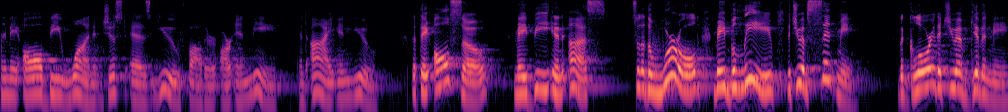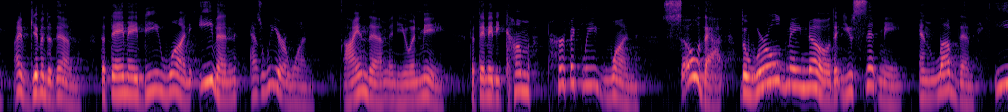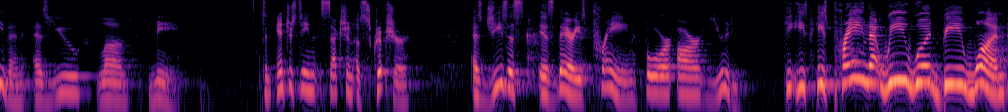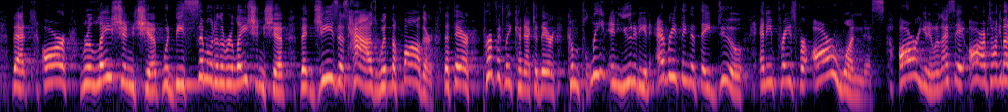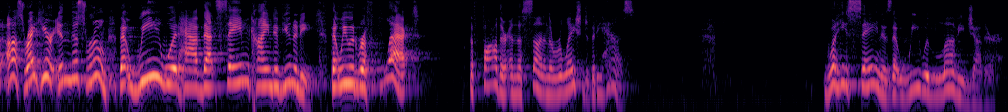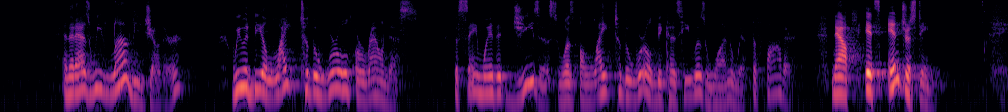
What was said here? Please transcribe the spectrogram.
they may all be one, just as you, Father, are in me and I in you, that they also may be in us, so that the world may believe that you have sent me. The glory that you have given me, I have given to them, that they may be one, even as we are one, I and them, and you and me, that they may become perfectly one, so that the world may know that you sent me and loved them, even as you loved me. It's an interesting section of scripture. As Jesus is there, he's praying for our unity. He, he's, he's praying that we would be one, that our relationship would be similar to the relationship that Jesus has with the Father, that they are perfectly connected, they are complete in unity in everything that they do. And he prays for our oneness, our unity. When I say our, I'm talking about us right here in this room, that we would have that same kind of unity, that we would reflect the Father and the Son and the relationship that he has. What he's saying is that we would love each other. And that as we love each other, we would be a light to the world around us, the same way that Jesus was a light to the world because he was one with the Father. Now, it's interesting.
